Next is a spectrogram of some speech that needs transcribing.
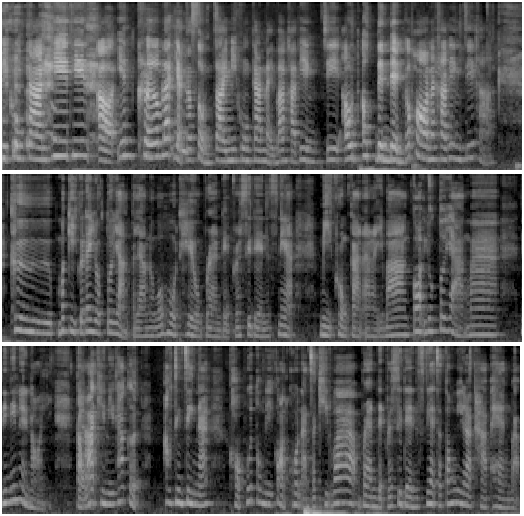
มีโครงการที่ที่เอ่อเอี้ยนเคลิ้มและอยากจะสนใจมีโครงการไหนบ้างคะพี่เองจี้เอาเอาเด่นๆก็พอนะคะพี่เองจี้ค่ะ คือเมื่อกี้ก็ได้ยกตัวอย่างไปแล้วนะว่า Hotel Branded Residence เนี่ยมีโครงการอะไรบ้าง ก็ยกตัวอย่างมานิดๆหน่อยๆ แต่ว่าทีนี้ถ้าเกิด เอาจริง ๆ นะ ขอพูดตรงนี้ก่อนคนอาจจะคิดว่า Branded Residence เนี่ยจะต้องมีราคาแพงแบบ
